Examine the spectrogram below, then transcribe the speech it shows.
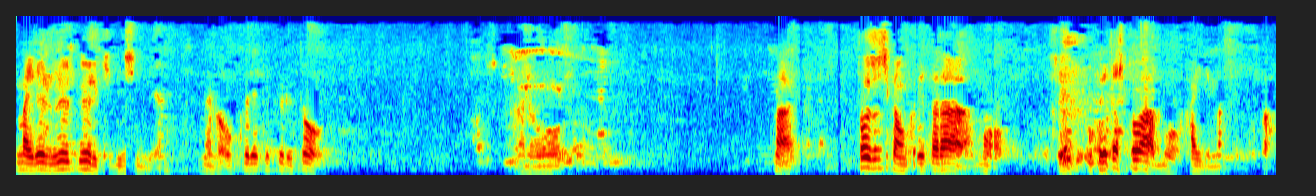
まあいろいろルール厳しいんだよ。なんか遅れてくると、あの、まあ、搭乗時間遅れたら、もう、遅れた人はもう入りますとか、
